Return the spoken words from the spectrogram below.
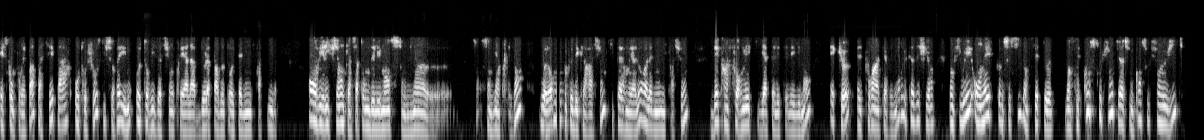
Est-ce qu'on ne pourrait pas passer par autre chose qui serait une autorisation préalable de la part de l'autorité administrative en vérifiant qu'un certain nombre d'éléments sont bien, euh, sont, bien présents, ou alors une simple déclaration qui permet alors à l'administration d'être informée qu'il y a tel et tel élément et qu'elle pourra intervenir le cas échéant. Donc, si vous voulez, on est comme ceci dans cette, dans cette construction qui est une construction logique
